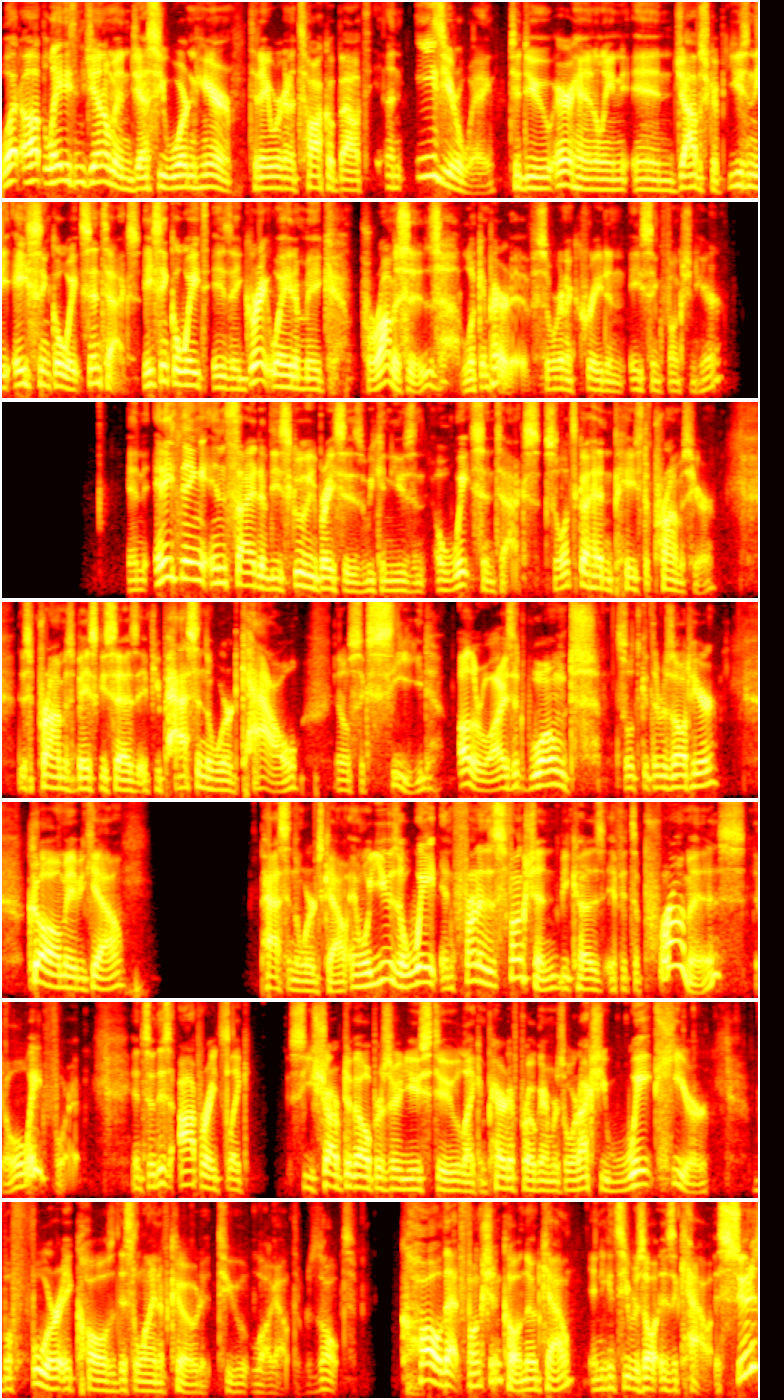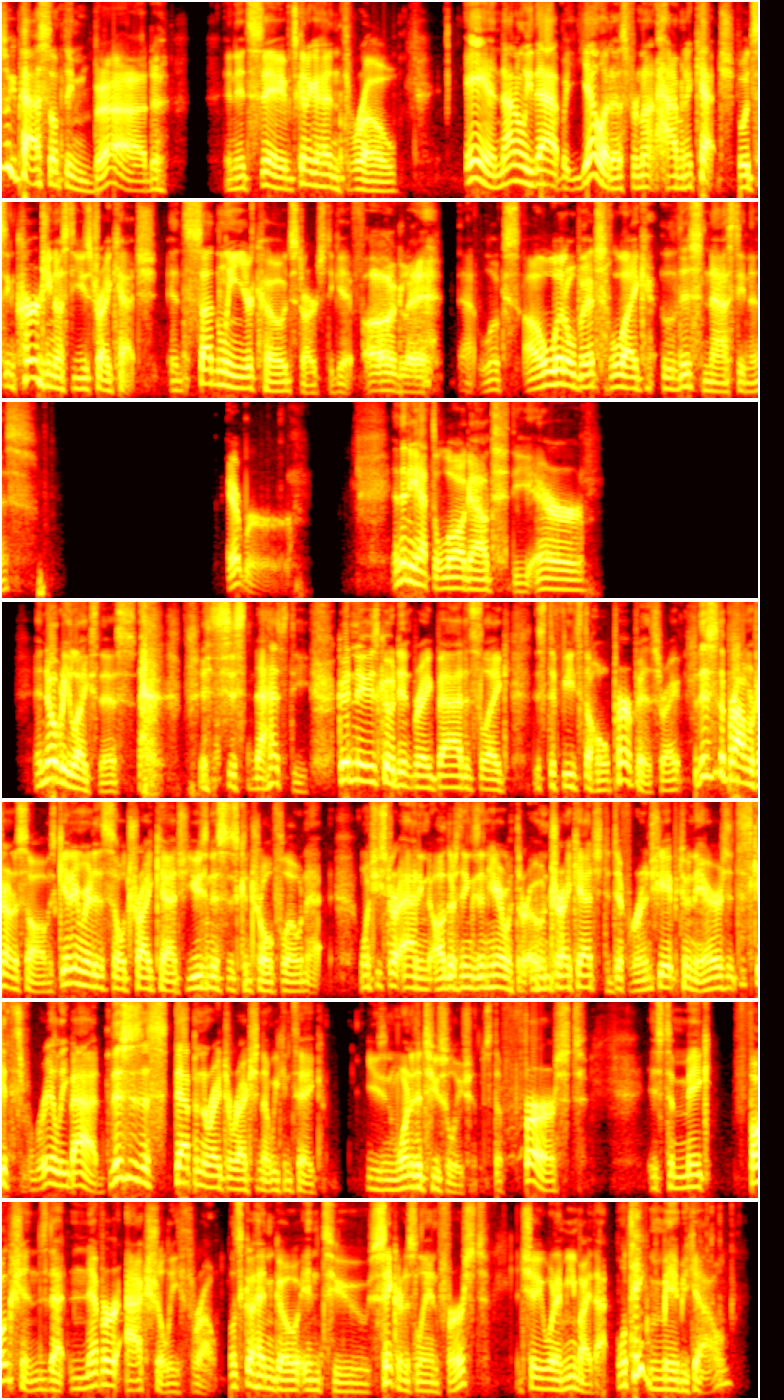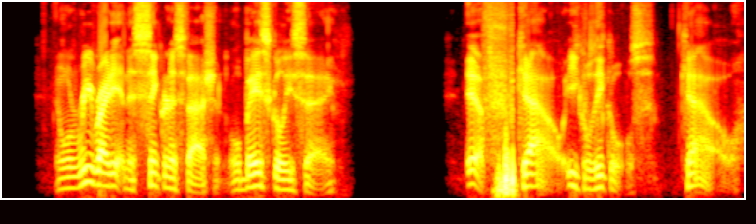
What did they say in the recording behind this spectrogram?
What up, ladies and gentlemen? Jesse Warden here. Today we're going to talk about an easier way to do error handling in JavaScript using the async await syntax. Async await is a great way to make promises look imperative. So we're going to create an async function here. And anything inside of these squiggly braces, we can use an await syntax. So let's go ahead and paste a promise here. This promise basically says if you pass in the word cow, it'll succeed. Otherwise, it won't. So let's get the result here. Call maybe cow. Pass in the words cow. And we'll use await in front of this function because if it's a promise, it'll wait for it. And so this operates like C sharp developers are used to, like imperative programmers, will actually wait here before it calls this line of code to log out the result call that function called node cow, and you can see result is a cow. As soon as we pass something bad and it's saved, it's going to go ahead and throw. And not only that, but yell at us for not having a catch. So it's encouraging us to use try catch. And suddenly your code starts to get ugly. That looks a little bit like this nastiness. Error. And then you have to log out the error and nobody likes this. it's just nasty. Good news, code didn't break bad. It's like this defeats the whole purpose, right? But this is the problem we're trying to solve: is getting rid of this old try catch, using this as control flow. And uh, once you start adding other things in here with their own try catch to differentiate between the errors, it just gets really bad. This is a step in the right direction that we can take using one of the two solutions. The first is to make functions that never actually throw. Let's go ahead and go into synchronous land first and show you what I mean by that. We'll take maybe cow and we'll rewrite it in a synchronous fashion. We'll basically say if cow equals equals cow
